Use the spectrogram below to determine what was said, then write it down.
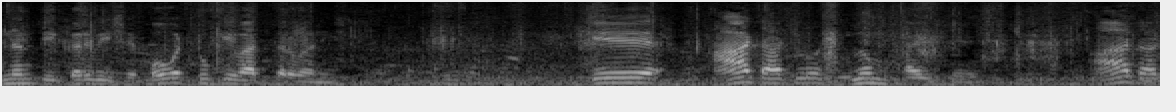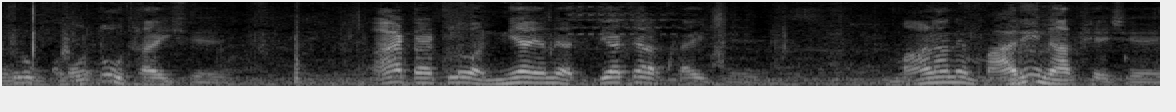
વિનંતી કરવી છે, બહુ જ ટૂંકી વાત કરવાની છે. કે આટ આટલો જુલમ થાય છે, આટ આટલું ખોટું થાય છે, આટ આટલો અન્યાય અને અત્યાચાર થાય છે, માણાને મારી નાખે છે,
